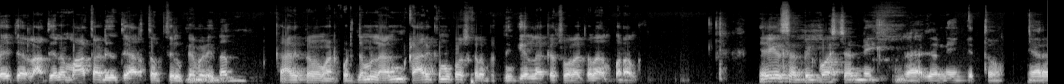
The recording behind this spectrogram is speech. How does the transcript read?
ಬೇಜಾರಲ್ಲ. ಅದೇನೋ ಮಾತಾಡಿದಂತ ಯಾರು ತಪ್ಪು ತಿಳ್ಕೊಬೇಡಿ. ನಾನು ಕಾರ್ಯಕ್ರಮ ಮಾಡ್ಕೊಡ್ತೀನಿ. ಆಮೇಲೆ ನನ್ನ ಕಾರ್ಯಕ್ರಮಕ್ಕೋಸ್ಕರ ಬರ್ತೀನಿ. ಗೆಲ್ಲಕ್ಕೆ ಸೋಲಕ್ಕೆ ನಾನು ಬರಲ್ಲ. ಹೇಗೆ sir Bigg Boss journey? Journey ಹೆಂಗಿತ್ತು? ಯಾರು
